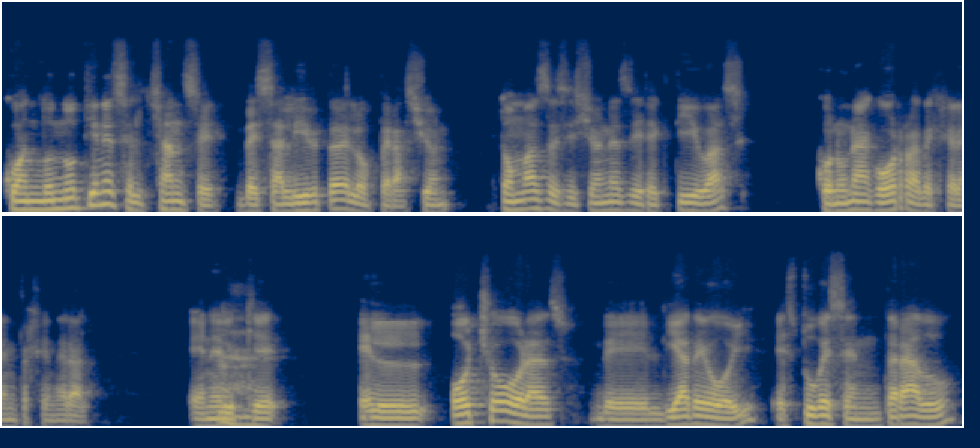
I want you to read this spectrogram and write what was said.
Cuando no tienes el chance de salirte de la operación, tomas decisiones directivas con una gorra de gerente general, en el Ajá. que el ocho horas del día de hoy estuve centrado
